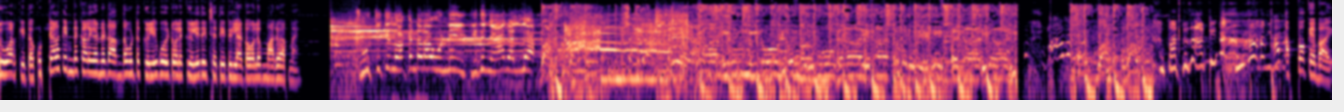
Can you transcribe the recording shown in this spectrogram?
ടു ഇറക്കിട്ടോ കുട്ടികളൊക്കെ എന്റെ കളി കണ്ടിട്ട് അന്ത വിട്ട് കിളി പോയിട്ട് പോലെ കിളി തിരിച്ചെത്തിയിട്ടില്ല കേട്ടോ ഓലെ ഉമ്മാര് പറഞ്ഞേ. സൂക്ഷിച്ചു നോക്കണ്ടടാ ഉണ്ണി. ഇത് ഞാനല്ല. അപ്പൊ ഓക്കെ ബായ്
